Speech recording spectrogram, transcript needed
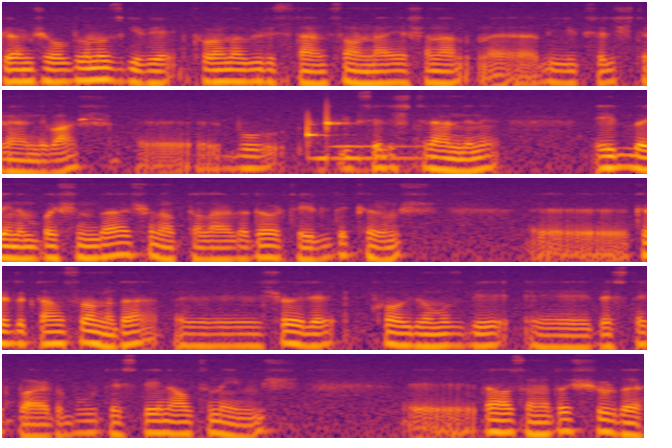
görmüş olduğunuz gibi koronavirüsten sonra yaşanan e, bir yükseliş trendi var. E, bu yükseliş trendini Eylül ayının başında şu noktalarda 4 Eylül'de kırmış. E, kırdıktan sonra da e, şöyle koyduğumuz bir e, destek vardı. Bu desteğin altına inmiş. E, daha sonra da şurada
